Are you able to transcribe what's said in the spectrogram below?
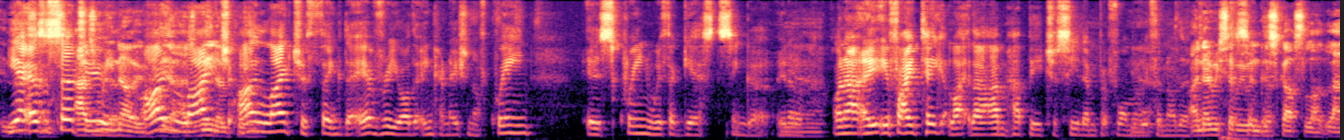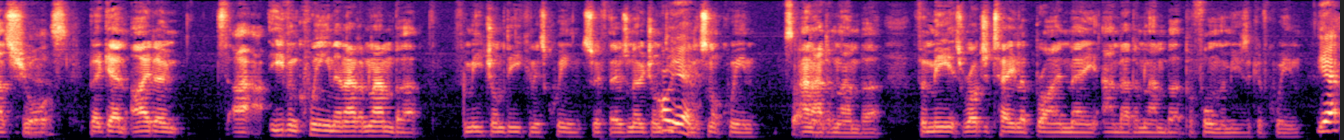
yeah, as I said to as you, we know, I yeah, like know I like to think that every other incarnation of Queen is Queen with a guest singer. You know, Yeah. and I, if I take it like that, I'm happy to see them perform Yeah. with another. I know we said we wouldn't discuss Lads Shorts, but again, I don't. I, even Queen and Adam Lambert, for me, John Deacon is Queen. So if there's no John Oh, Deacon, it's not Queen Exactly. and Adam Lambert. For me, it's Roger Taylor, Brian May, and Adam Lambert perform the music of Queen. Yeah,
